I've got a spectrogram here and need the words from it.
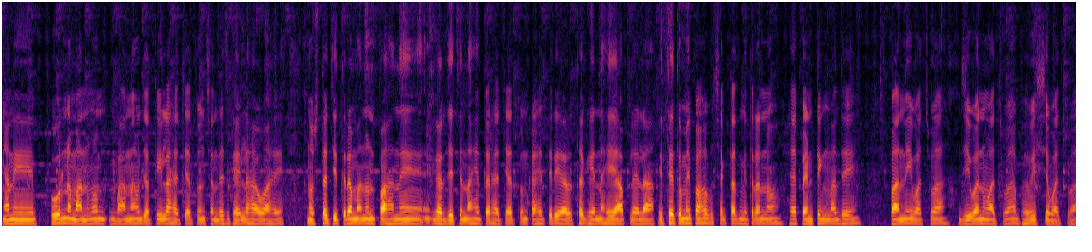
आणि पूर्ण मानव मानव जातीला ह्याच्यातून संदेश घ्यायला हवा आहे. नुसतं चित्र म्हणून पाहणे गरजेचे नाही तर ह्याच्यातून काहीतरी अर्थ घेणं हे आपल्याला इथे तुम्ही पाहू शकतात मित्रांनो. ह्या पेंटिंगमध्ये पाणी वाचवा जीवन वाचवा भविष्य वाचवा.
